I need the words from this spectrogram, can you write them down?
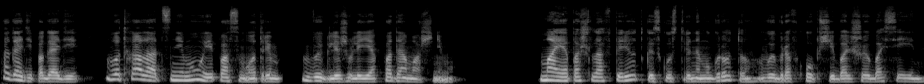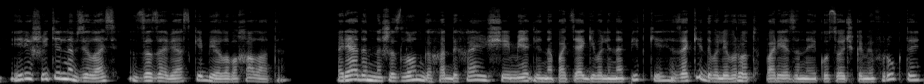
Погоди, погоди. Вот халат сниму и посмотрим, выгляжу ли я по-домашнему. Майя пошла вперед к искусственному гроту, выбрав общий большой бассейн, и решительно взялась за завязки белого халата. Рядом на шезлонгах отдыхающие медленно подтягивали напитки, закидывали в рот порезанные кусочками фрукты,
